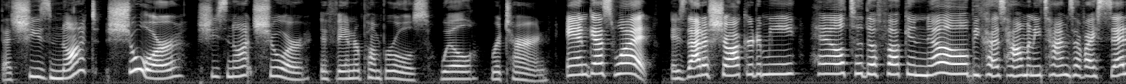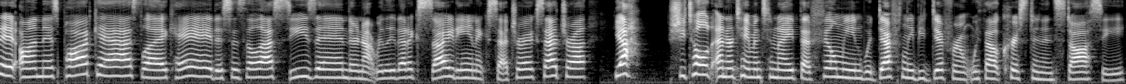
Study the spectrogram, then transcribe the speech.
that she's not sure, she's not sure if Vanderpump Rules will return. And guess what? Is that a shocker to me? Hell to the fucking no, because how many times have I said it on this podcast? Like, hey, this is the last season, they're not really that exciting, etc., etc. Yeah, she told Entertainment Tonight that filming would definitely be different without Kristen and Stassi.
